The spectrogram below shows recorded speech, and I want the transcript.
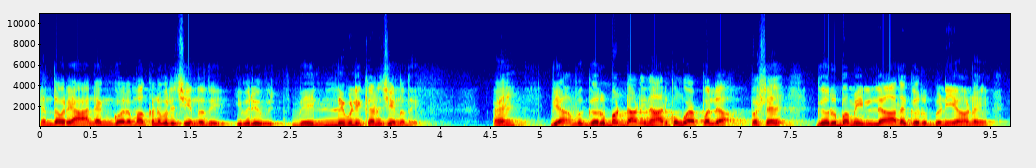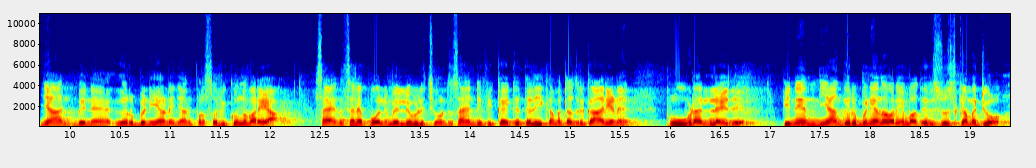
എന്താ പറയുക അലങ്കോലമാക്കണവർ ചെയ്യുന്നത്. ഇവർ വെല്ലുവിളിക്കുകയാണ് ചെയ്യുന്നത്. ഏ? ഗർഭമുണ്ടാണെങ്കിൽ ആർക്കും കുഴപ്പമില്ല. പക്ഷേ ഗർഭമില്ലാതെ ഗർഭിണിയാണ്. ഞാൻ പിന്നെ ഗർഭിണിയാണ്. ഞാൻ പ്രസവിക്കും എന്ന് പറയാം. സയൻസിനെ പോലും വെല്ലുവിളിച്ചുകൊണ്ട് സയന്റിഫിക്കായിട്ട് തെളിയിക്കാൻ പറ്റാത്തൊരു കാര്യമാണ്. പ്രൂവ്ഡ് അല്ല ഇത്. പിന്നെ ഞാൻ ഗർഭിണിയാന്ന് പറയുമ്പോൾ അത് വിശ്വസിക്കാൻ പറ്റുമോ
